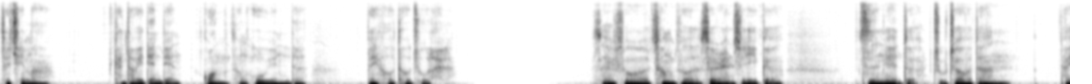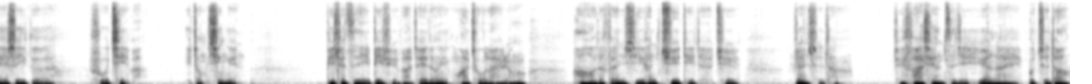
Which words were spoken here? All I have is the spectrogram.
最起码看到一点点光从乌云的背后透出来了。所以说，创作虽然是一个自虐的诅咒，但它也是一个福气吧，一种幸运。逼着自己必须把这些东西挖出来，然后好好的分析，很具体的去认识它，去发现自己原来不知道，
